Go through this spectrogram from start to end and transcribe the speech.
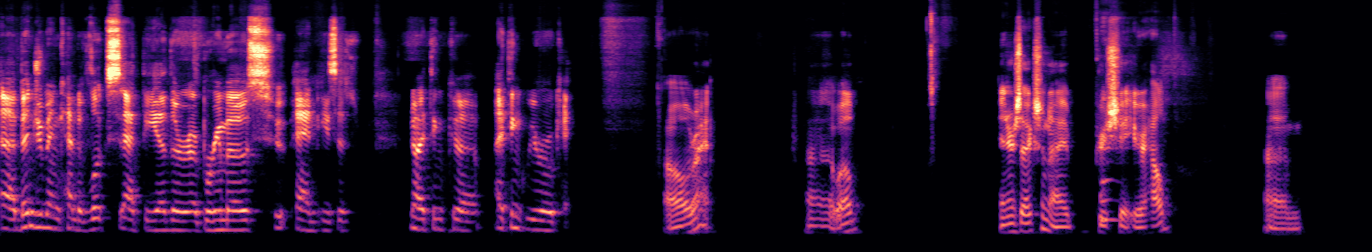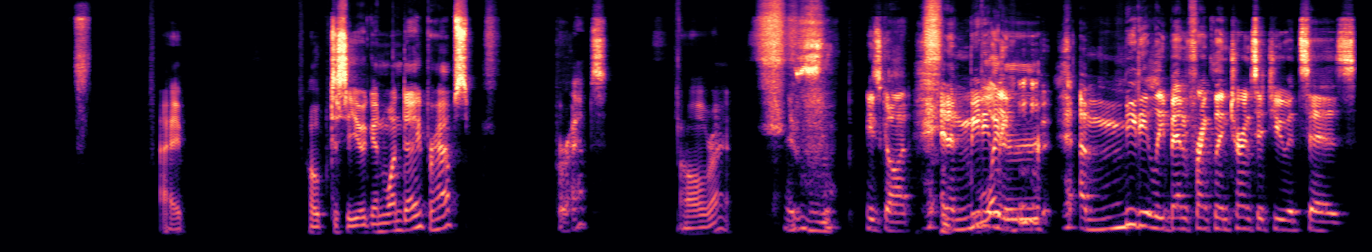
uh, Benjamin kind of looks at the other Obrimos who, and he says, "No, I think uh, I think we were okay." All right. Uh, well, intersection. I appreciate your help. Um, I hope to see you again one day, perhaps. Perhaps. All right. He's gone. And immediately, Later. immediately, Ben Franklin turns at you and says,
